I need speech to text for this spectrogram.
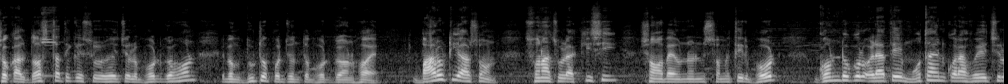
সকাল দশটা থেকে শুরু হয়েছিল ভোট গ্রহণ এবং দুটো পর্যন্ত ভোট গ্রহণ হয়। বারোটি আসন সোনাচূড়া কৃষি সমবায় উন্নয়ন সমিতির ভোট। গণ্ডগোল এড়াতে মোতায়েন করা হয়েছিল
